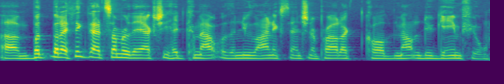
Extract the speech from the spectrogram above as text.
Um, but but I think that summer they actually had come out with a new line extension, a product called Mountain Dew Game Fuel,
